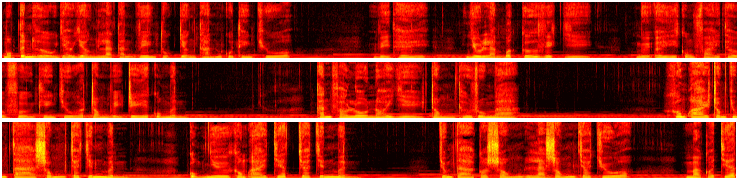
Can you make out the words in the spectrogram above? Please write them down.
Một tín hữu giáo dân là thành viên thuộc dân thánh của thiên chúa. Vì thế, dù làm bất cứ việc gì, người ấy cũng phải thờ phượng thiên chúa trong vị trí của mình. Thánh Phaolô nói gì trong thư Roma? Không ai trong chúng ta sống cho chính mình, cũng như không ai chết cho chính mình. Chúng ta có sống là sống cho Chúa, mà có chết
